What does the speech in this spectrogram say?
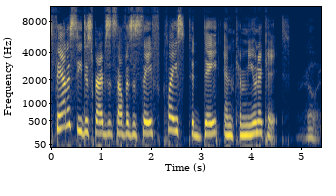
fantasy describes itself as a safe place to date and communicate. Really?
